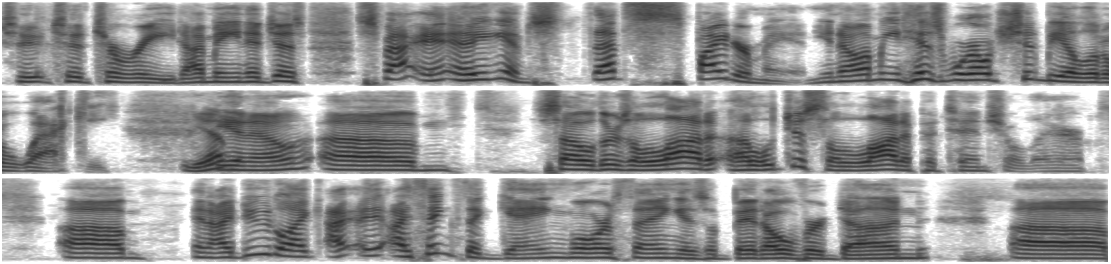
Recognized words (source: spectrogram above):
to to to read. I mean, it just again that's Spider Man. You know, I mean, his world should be a little wacky. Yep. You know, um, so there's a lot of uh, just a lot of potential there. Um, and I do like. I I I think the gang war thing is a bit overdone, uh,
